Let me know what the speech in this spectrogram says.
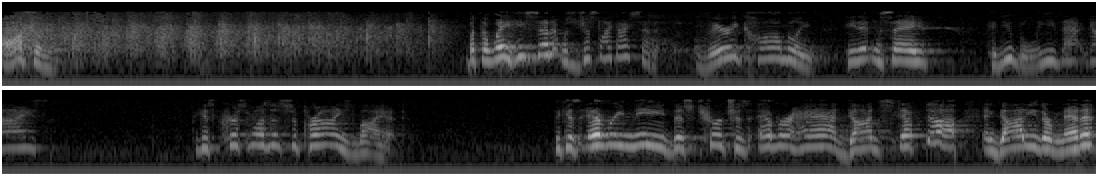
Awesome. But the way he said it was just like I said it, very calmly. He didn't say, Can you believe that, guys? Because Chris wasn't surprised by it. Because every need this church has ever had, God stepped up and God either met it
